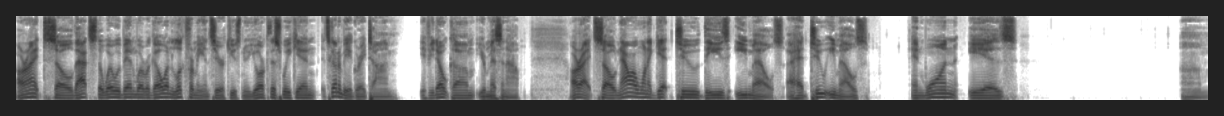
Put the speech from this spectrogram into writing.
All right, so that's the where we've been, where we're going. Look for me in Syracuse, New York this weekend. It's going to be a great time. If you don't come, you're missing out. All right, so now I want to get to these emails. I had two emails, and one is um,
